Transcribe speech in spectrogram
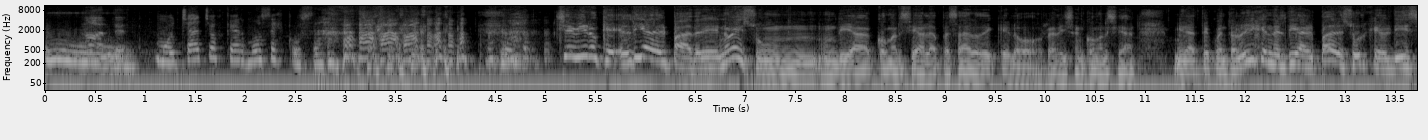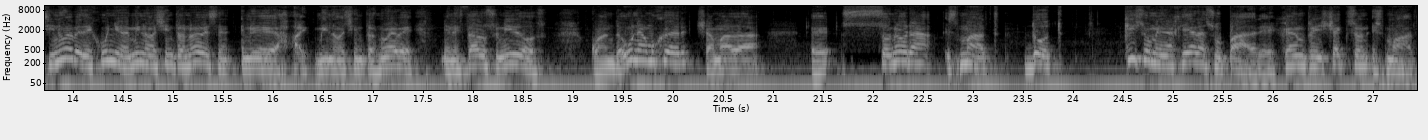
No antes. Muchachos, qué hermosa excusa. Che, vieron que el Día del Padre no es un, un día comercial, a pesar de que lo realizan comercial. Mira, te cuento, el origen del Día del Padre surge el 19 de junio de 1909, en, en, eh, ay, 1909 en Estados Unidos, cuando una mujer llamada eh, Sonora Smart Dot quiso homenajear a su padre, Henry Jackson Smart.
